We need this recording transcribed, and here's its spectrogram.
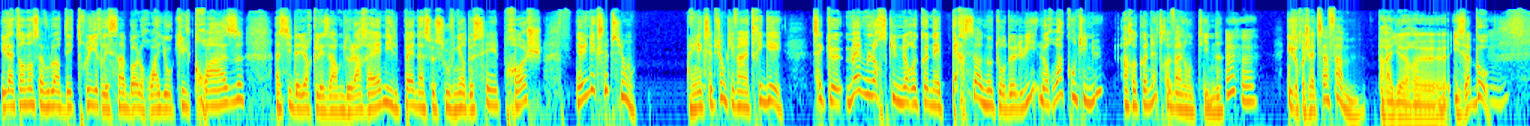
Il a tendance à vouloir détruire les symboles royaux qu'il croise, ainsi d'ailleurs que les armes de la reine. Il peine à se souvenir de ses proches. Il y a une exception, une exception qui va intriguer. C'est que même lorsqu'il ne reconnaît personne autour de lui, le roi continue à reconnaître Valentine. Mm-hmm. Il rejette sa femme, par ailleurs euh, Isabeau. Mm-hmm.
